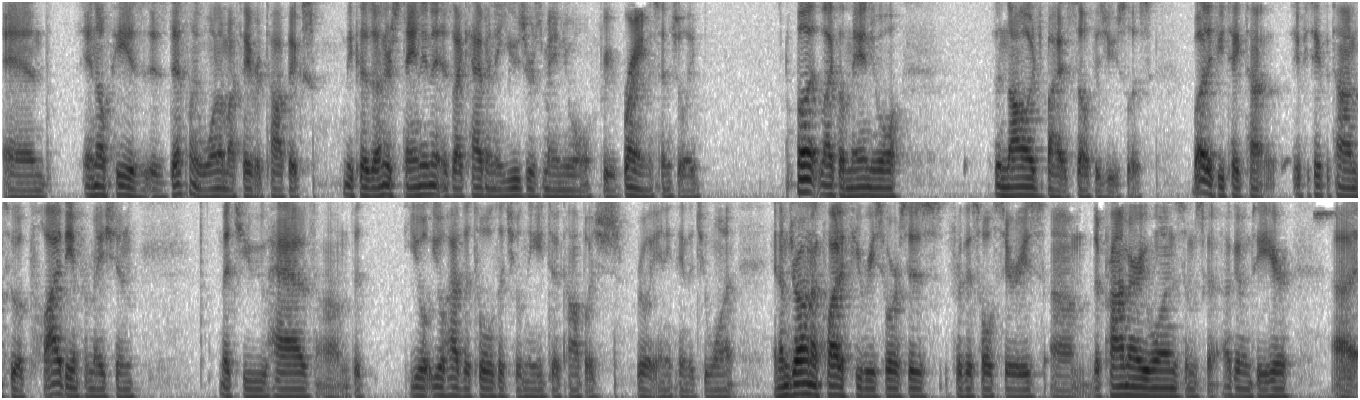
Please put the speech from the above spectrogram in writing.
And NLP is, is definitely one of my favorite topics because understanding it is like having a user's manual for your brain, essentially. But like a manual, the knowledge by itself is useless. But if you take time, if you take the time to apply the information that you have, um, you'll you'll have the tools that you'll need to accomplish really anything that you want. And I'm drawing on quite a few resources for this whole series. Um, the primary ones I'm just gonna I'll give them to you here. Uh,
